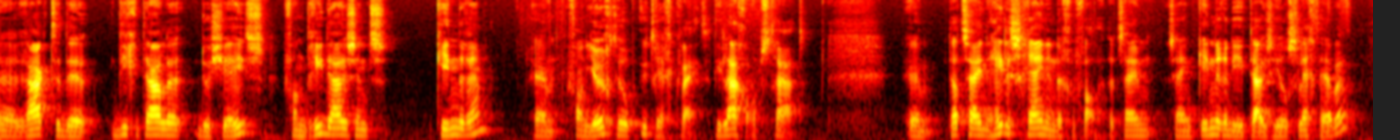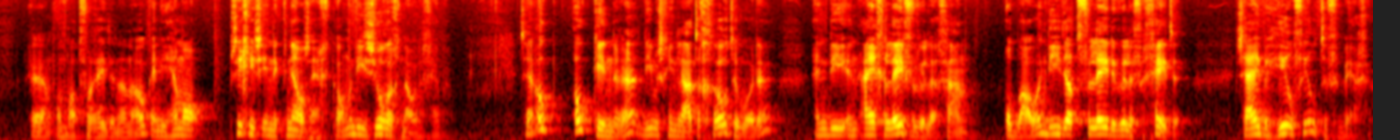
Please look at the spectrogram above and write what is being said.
uh, raakten de digitale dossiers van 3000 kinderen um, van jeugdhulp Utrecht kwijt. Die lagen op straat. dat zijn hele schrijnende gevallen. Dat zijn, zijn kinderen die het thuis heel slecht hebben, om wat voor reden dan ook, en die helemaal psychisch in de knel zijn gekomen, die zorg nodig hebben. Het zijn ook, ook kinderen die misschien later groter worden en die een eigen leven willen gaan opbouwen, die dat verleden willen vergeten. Zij hebben heel veel te verbergen.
